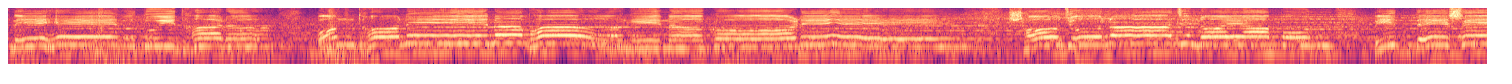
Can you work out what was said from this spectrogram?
স্নেহের দুই ধারা বন্ধনে না ভাঙে না গড়ে। সজনাজ নয় আপন বিদ্বেষে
